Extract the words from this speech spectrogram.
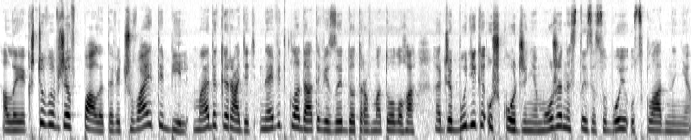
Але якщо ви вже впали та відчуваєте біль, медики радять не відкладати візит до травматолога, адже будь-яке ушкодження може нести за собою ускладнення.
